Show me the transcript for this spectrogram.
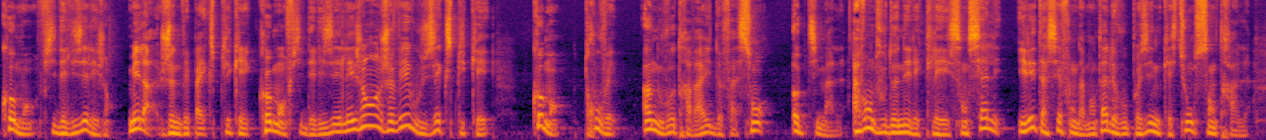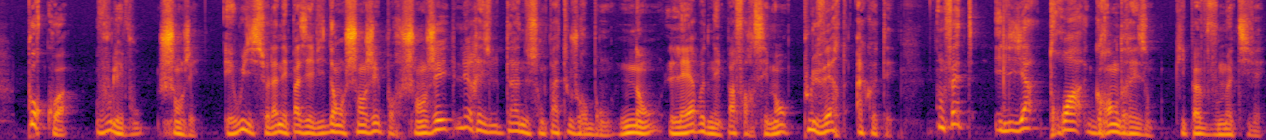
comment fidéliser les gens. Mais là, je ne vais pas expliquer comment fidéliser les gens, je vais vous expliquer comment trouver un nouveau travail de façon optimale. Avant de vous donner les clés essentielles, il est assez fondamental de vous poser une question centrale. Pourquoi voulez-vous changer? Et oui, cela n'est pas évident, changer pour changer, les résultats ne sont pas toujours bons. Non, l'herbe n'est pas forcément plus verte à côté. En fait, il y a trois grandes raisons qui peuvent vous motiver.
